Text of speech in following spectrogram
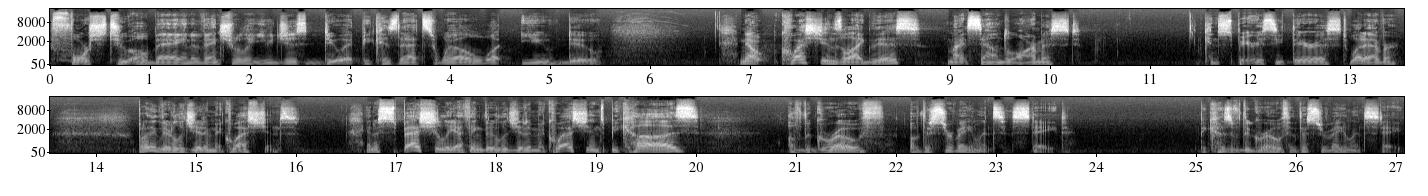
forced to obey, and eventually you just do it because that's, well, what you do? Now, questions like this might sound alarmist conspiracy theorist, whatever. But I think they're legitimate questions. And especially, I think they're legitimate questions because of the growth of the surveillance state. Because of the growth of the surveillance state.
